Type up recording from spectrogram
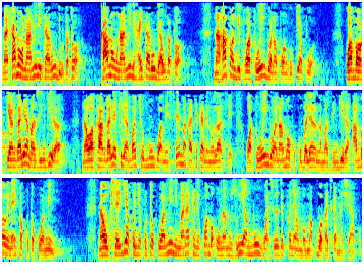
Na kama unaamini itarudi utatoa. Kama unaamini haitarudi hautatoa. Na hapa ndipo watu wengi wanapoangukia pua. Kwamba wakiangalia mazingira na wakaangalia kile ambacho mungu amesema katika neno lake watu wengi wanaamua kukubaliana na mazingira ambayo inaitwa kutokuamini na ukishaingia kwenye kutokuamini maanaake ni kwamba unamzuia mungu asiweze kufanya mambo makubwa katika maisha yako.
